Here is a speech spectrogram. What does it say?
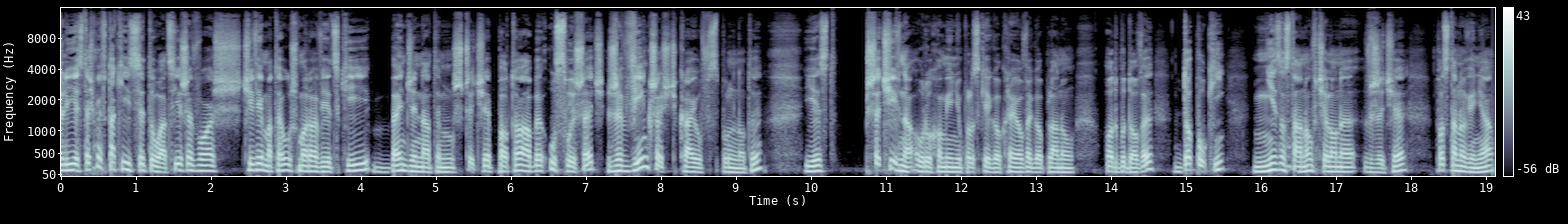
Czyli jesteśmy w takiej sytuacji, że właściwie Mateusz Morawiecki będzie na tym szczycie po to, aby usłyszeć, że większość krajów wspólnoty jest przeciwna uruchomieniu polskiego krajowego planu odbudowy, dopóki nie zostaną wcielone w życie postanowienia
